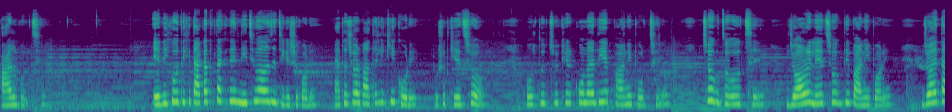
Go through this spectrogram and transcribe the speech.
আলগোছে। এদিকে ওদিকে তাকাতে তাকাতে নিচু আওয়াজে জিজ্ঞাসা করে, এত জ্বর বাতালে কি করে? ওষুধ খেয়েছো? অতুর চোখের কোনা দিয়ে পানি পড়ছিল। চোখ জ্বলছে। জ্বর এলে চোখ দিয়ে পানি পড়ে। জয় তা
